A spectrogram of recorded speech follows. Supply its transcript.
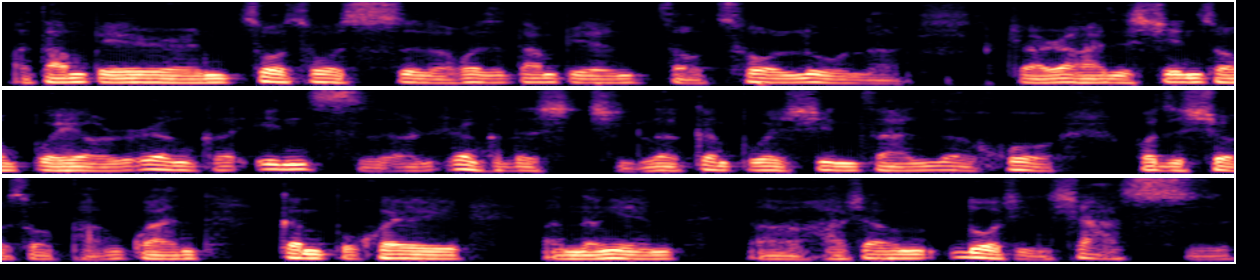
啊，当别人做错事了，或者当别人走错路了，主要让孩子心中不会有任何因此而任何的喜乐，更不会幸灾乐祸或者袖手旁观，更不会呃能言呃好像落井下石。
